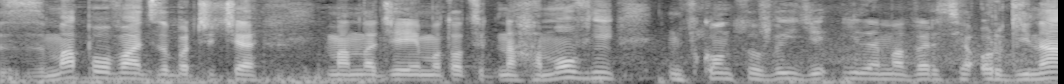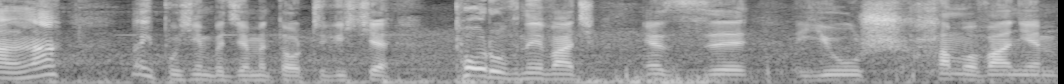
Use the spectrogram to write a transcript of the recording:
zmapować. Zobaczycie, mam nadzieję, motocykl na hamowni i w końcu wyjdzie, ile ma wersja oryginalna. No i później będziemy to oczywiście porównywać z już hamowaniem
